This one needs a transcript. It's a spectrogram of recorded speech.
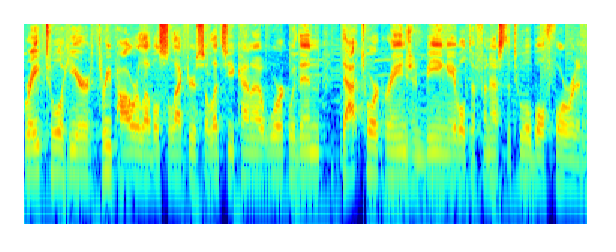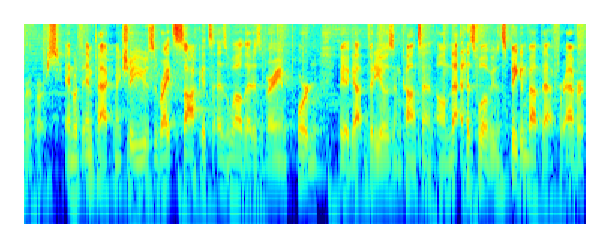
Great tool here, three power level selectors, so lets you kind of work within that torque range and being able to finesse the tool both forward and reverse. And with impact, make sure you use the right sockets as well. That is very important. We have got videos and content on that as well. We've been speaking about that forever.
